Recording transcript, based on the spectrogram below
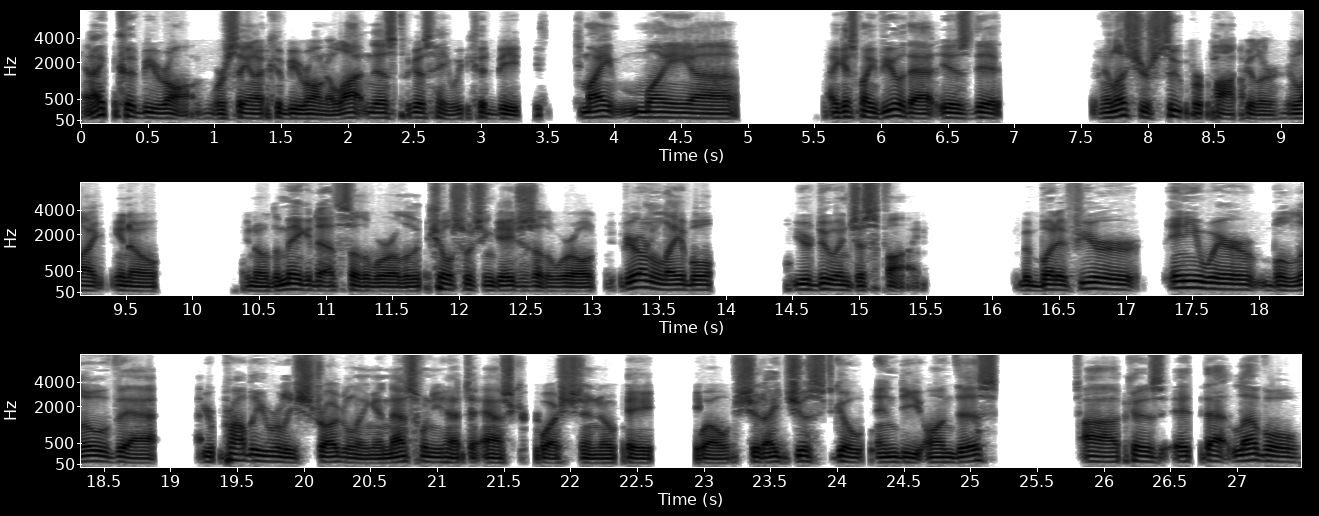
and I could be wrong. We're saying I could be wrong a lot in this because hey, we could be. My my uh, I guess my view of that is that unless you're super popular, like you know, you know the Megadeths of the world or the Killswitch Engages of the world. If you're on a label, you're doing just fine. But, but if you're anywhere below that, you're probably really struggling, and that's when you had to ask your question. Okay, well, should I just go indie on this? Because uh, at that level,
